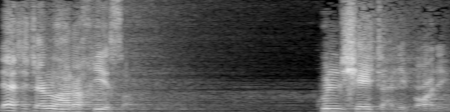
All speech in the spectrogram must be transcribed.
لا تجعلوها رخيصة. كل شيء تحلف عليه.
